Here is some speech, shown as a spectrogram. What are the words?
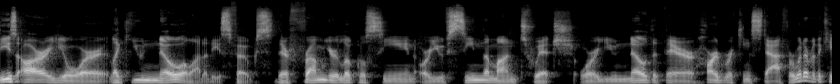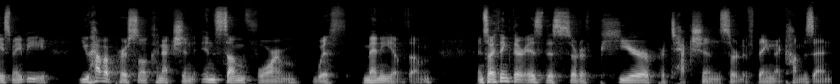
These are your like you know a lot of these folks. They're from your local scene, or you've seen them on Twitch, or you know that they're hardworking staff, or whatever the case may be. You have a personal connection in some form with many of them. And so I think there is this sort of peer protection sort of thing that comes in.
